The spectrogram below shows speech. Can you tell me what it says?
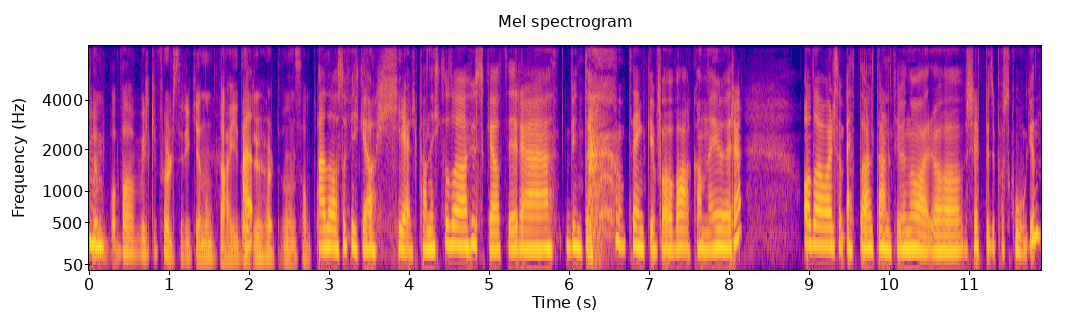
Men hva, hvilke følelser gikk gjennom deg da du hørte denne Nei, samtalen? da så fikk jeg jo helt panikk. Så da husker jeg at jeg begynte å tenke på hva kan jeg gjøre. Og da var liksom et av alternativene var å slippe dem på skogen.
